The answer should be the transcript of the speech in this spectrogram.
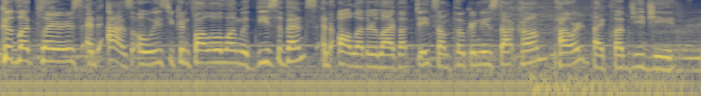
Good luck players, and as always, you can follow along with these events and all other live updates on pokernews.com, powered by Club GG.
